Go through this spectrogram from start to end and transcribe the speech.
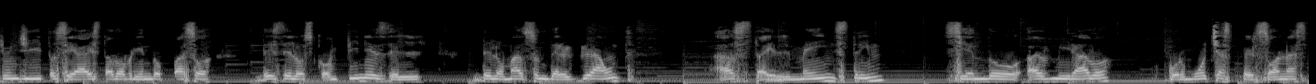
Junji Ito se ha estado abriendo paso desde los confines del, de lo más underground hasta el mainstream, siendo admirado por muchas personas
